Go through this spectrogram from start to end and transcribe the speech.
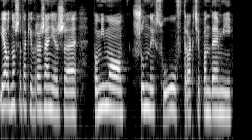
Ja odnoszę takie wrażenie, że pomimo szumnych słów w trakcie pandemii,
